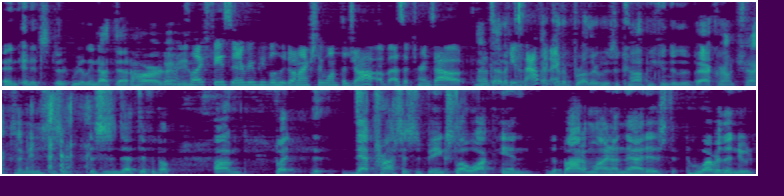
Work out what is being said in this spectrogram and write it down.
And, and it's really not that hard. I mean, collect fees to interview people who don't actually want the job, as it turns out. 'cause I That's got, what a, keeps I happening. got a brother who's a cop. He can do the background checks. I mean, this isn't this isn't that difficult. Um, but th- that process is being slow walked. And the bottom line on that is that whoever the new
